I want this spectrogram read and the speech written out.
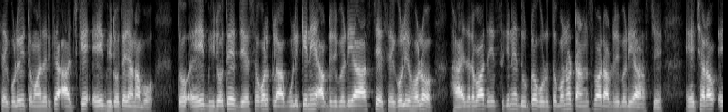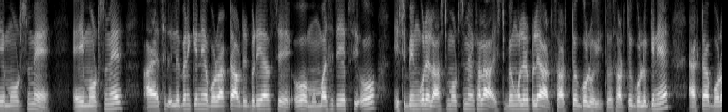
সেগুলোই তোমাদেরকে আজকে এই ভিডিওতে জানাব। তো এই ভিডিওতে যে সকল ক্লাবগুলিকে নিয়ে আপডেট বেরিয়ে আসছে, সেগুলি হলো হায়দ্রাবাদ এফসিকে নিয়ে দুটো গুরুত্বপূর্ণ ট্রান্সফার আপডেট বেরিয়ে আসছে। এছাড়াও এই মরশুমে এই মরশুমের আইএসএল ইলেভেনকে নিয়ে বড় একটা আপডেট বেরিয়ে আসছে। ও মুম্বাই সিটি এফসি ও ইস্টবেঙ্গলে লাস্ট মরসুমে খেলা ইস্টবেঙ্গলের প্লেয়ার সার্থক গলুই। তো সার্থক গোলইকে নিয়ে একটা বড়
